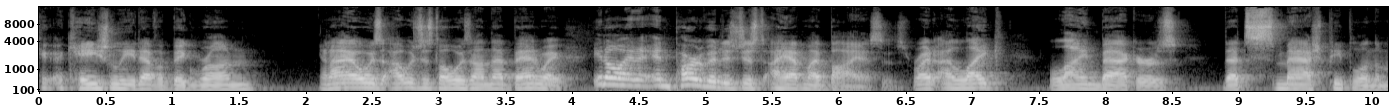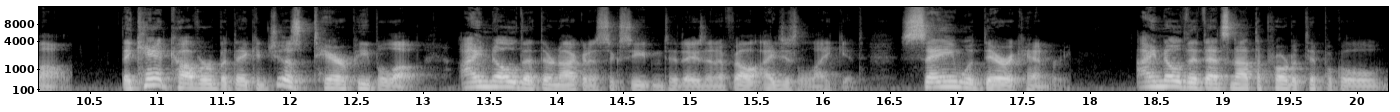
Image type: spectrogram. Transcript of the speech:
Occasionally, he'd have a big run, and I always I was just always on that bandwagon, you know. And, and part of it is just I have my biases, right? I like linebackers that smash people in the mouth. They can't cover, but they can just tear people up. I know that they're not going to succeed in today's NFL. I just like it. Same with Derrick Henry. I know that that's not the prototypical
